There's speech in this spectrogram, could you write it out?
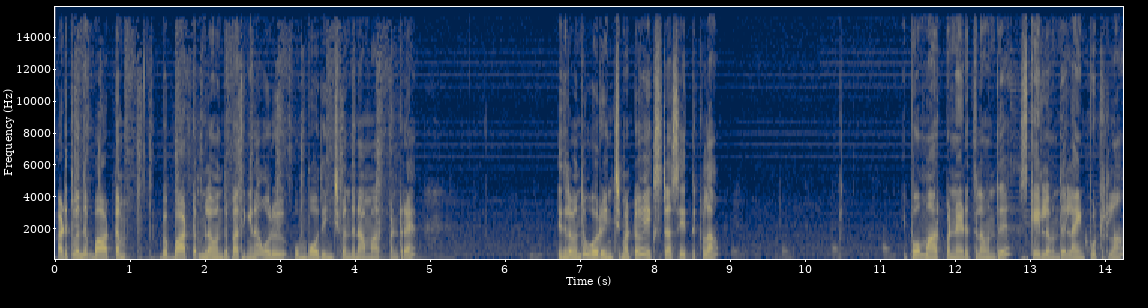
அடுத்து வந்து பாட்டம் இப்போ பாட்டமில் வந்து பார்த்திங்கன்னா ஒரு ஒம்பது இன்ச் வந்து நான் மார்க் பண்ணுறேன் இதில் வந்து ஒரு இன்ச் மட்டும் எக்ஸ்ட்ரா சேர்த்துக்கலாம். இப்போது மார்க் பண்ண இடத்துல வந்து ஸ்கேலில் வந்து லைன் போட்டுடலாம்.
